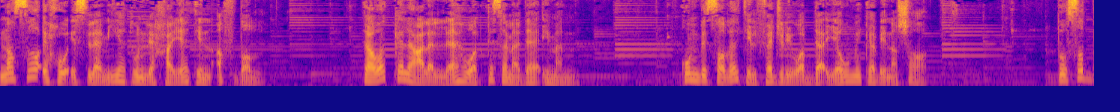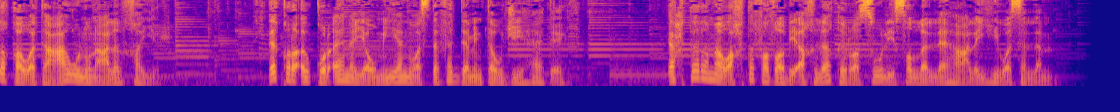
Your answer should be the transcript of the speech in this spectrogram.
نصائح إسلامية لحياة أفضل. توكل على الله وابتسم دائما. قم بصلاة الفجر وابدأ يومك بنشاط. تصدق وتعاون على الخير. اقرأ القرآن يوميا واستفد من توجيهاته. احترم واحتفظ بأخلاق الرسول صلى الله عليه وسلم.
